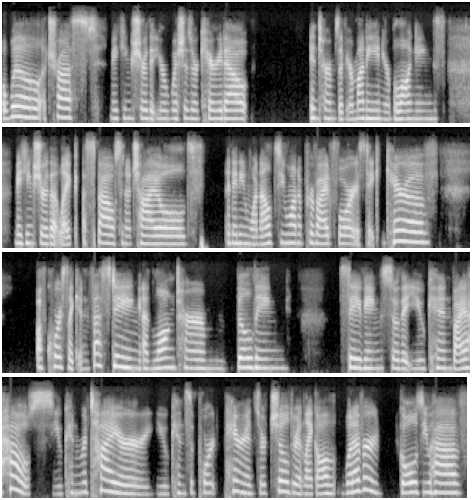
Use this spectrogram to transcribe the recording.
a will, a trust, making sure that your wishes are carried out in terms of your money and your belongings, making sure that like a spouse and a child and anyone else you want to provide for is taken care of. Of course, like investing and long term building savings so that you can buy a house, you can retire, you can support parents or children, like all whatever goals you have.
